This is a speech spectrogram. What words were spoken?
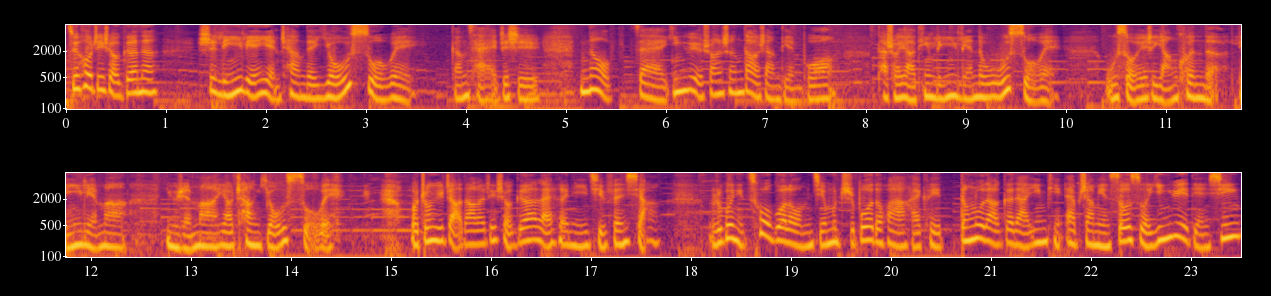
最后这首歌呢是林忆莲演唱的《有所谓》，刚才这是 Nov 在音乐双声道上点播，他说要听林忆莲的《无所谓》。无所谓是杨坤的，林忆莲嘛，女人嘛要唱有所谓。我终于找到了这首歌来和你一起分享。如果你错过了我们节目直播的话，还可以登录到各大音频 App 上面搜索“音乐点心”，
